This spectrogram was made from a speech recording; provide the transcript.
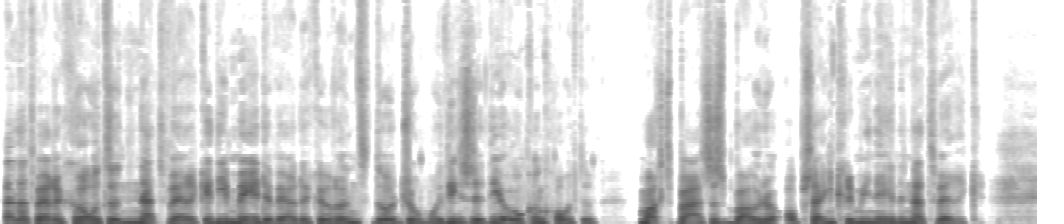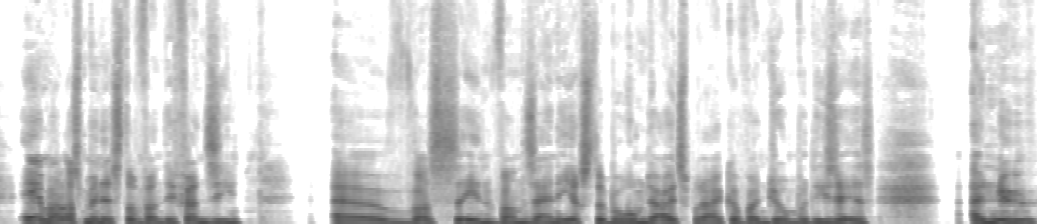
En dat waren grote netwerken die mede werden gerund door Joe Modize... die ook een grote machtsbasis bouwde op zijn criminele netwerk. Eenmaal als minister van Defensie uh, was een van zijn eerste beroemde uitspraken van Joe Modize is... En nu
